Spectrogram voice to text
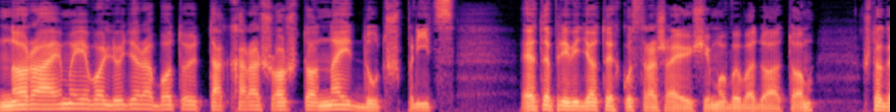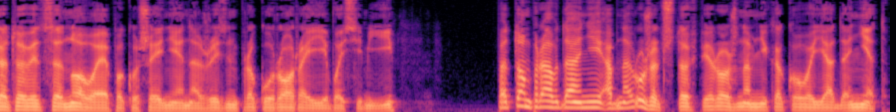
но Райм и его люди работают так хорошо, что найдут шприц. Это приведет их к устрашающему выводу о том, что готовится новое покушение на жизнь прокурора и его семьи. Потом, правда, они обнаружат, что в пирожном никакого яда нет.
